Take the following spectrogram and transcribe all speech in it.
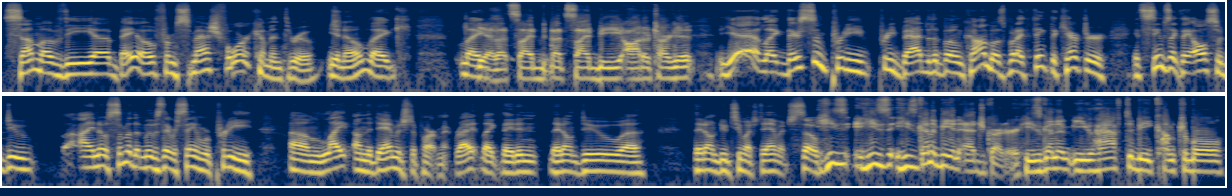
some of the uh, Bayo from Smash Four coming through. You know, like like Yeah, that side that side B auto target. yeah, like there's some pretty pretty bad to the bone combos, but I think the character. It seems like they also do. I know some of the moves they were saying were pretty um, light on the damage department, right? Like they didn't they don't do uh, they don't do too much damage. So He's he's he's gonna be an edge guarder. He's gonna you have to be comfortable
